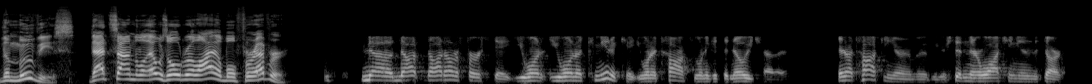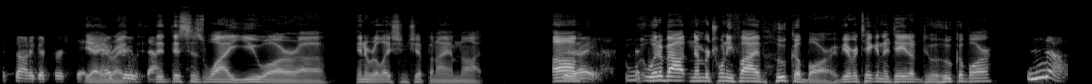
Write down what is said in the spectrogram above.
the movies. That sounded that was old reliable forever. No, not not on a first date. You want you want to communicate. You want to talk. You want to get to know each other. You're not talking during a movie. You're sitting there watching it in the dark. That's not a good first date. Yeah, you're agree right. with that. This is why you are uh, in a relationship and I am not. Um, right. What about number 25, hookah bar? Have you ever taken a date to a hookah bar? No,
